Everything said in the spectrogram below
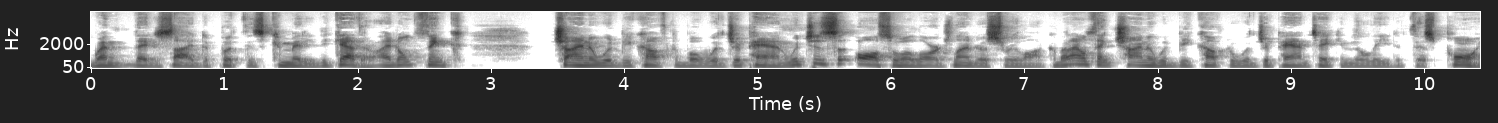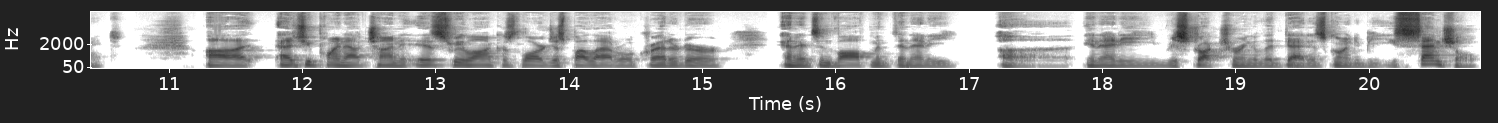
when they decided to put this committee together. I don't think China would be comfortable with Japan, which is also a large lender of Sri Lanka, but I don't think China would be comfortable with Japan taking the lead at this point. Uh, as you point out, China is Sri Lanka's largest bilateral creditor, and its involvement in any uh, in any restructuring of the debt is going to be essential.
